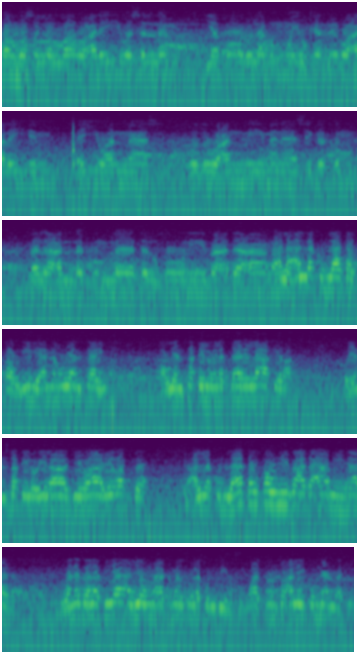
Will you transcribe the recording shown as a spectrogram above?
وهو صلى الله عليه وسلم يقول لهم ويكرر عليهم أيها الناس خذوا عني مناسككم فلعلكم لا تلقوني بعد عام. فلعلكم لا تلقوني لأنه ينتهي أو ينتقل إلى الدار الآخرة وينتقل إلى جوار ربه. لعلكم لا تلقوني بعد عامي هذا. ونزل فيها اليوم أكملت لكم دينكم وأتممت عليكم نعمتي.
